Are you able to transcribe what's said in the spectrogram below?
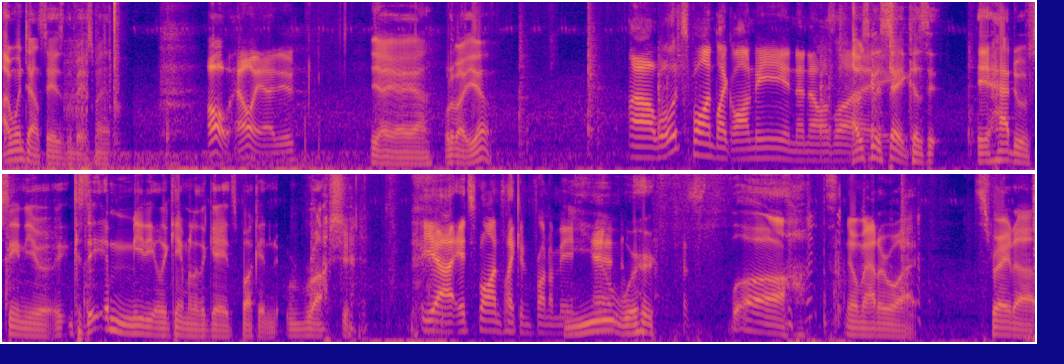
I went downstairs in the basement. Oh, hell yeah, dude. Yeah, yeah, yeah. What about you? Uh, well, it spawned like on me, and then I was like, I was gonna say because it it had to have seen you because it immediately came out of the gates, fucking rushing. yeah, it spawned like in front of me. You were fucked, no matter what. Straight up.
